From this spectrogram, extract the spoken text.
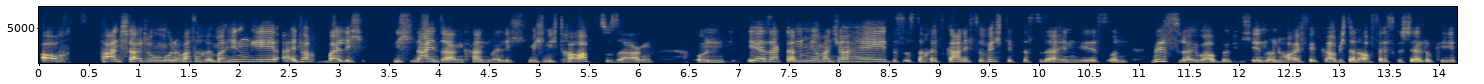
auch Veranstaltungen oder was auch immer hingehe, einfach weil ich nicht Nein sagen kann, weil ich mich nicht traue abzusagen. Und er sagt dann mir manchmal, hey, das ist doch jetzt gar nicht so wichtig, dass du da hingehst und willst du da überhaupt wirklich hin? Und häufig habe ich dann auch festgestellt, okay,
